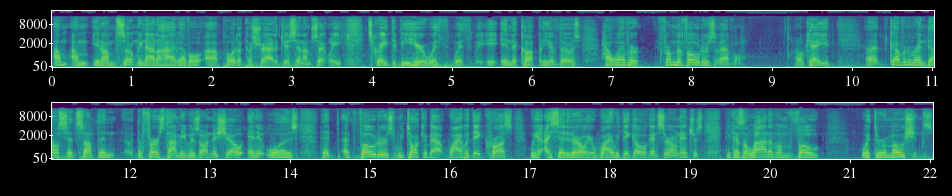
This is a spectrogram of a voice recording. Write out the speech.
I'm, I'm, you know, I'm certainly not a high-level uh, political strategist, and I'm certainly it's great to be here with, with in the company of those. However, from the voters level, okay, uh, Governor Rendell said something the first time he was on the show, and it was that uh, voters. We talk about why would they cross. We, I said it earlier. Why would they go against their own interests? Because a lot of them vote with their emotions.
